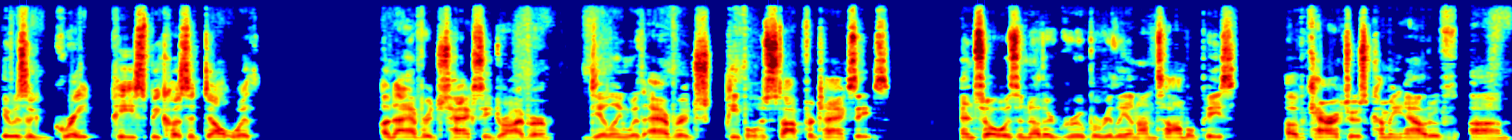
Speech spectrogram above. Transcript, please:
it was a great piece because it dealt with an average taxi driver dealing with average people who stop for taxis. And so it was another group, really an ensemble piece of characters coming out of um,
